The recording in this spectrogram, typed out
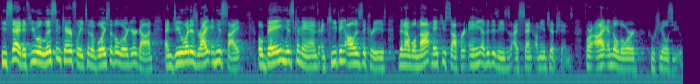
He said, If you will listen carefully to the voice of the Lord your God and do what is right in his sight, obeying his commands and keeping all his decrees, then I will not make you suffer any of the diseases I sent on the Egyptians, for I am the Lord who heals you.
